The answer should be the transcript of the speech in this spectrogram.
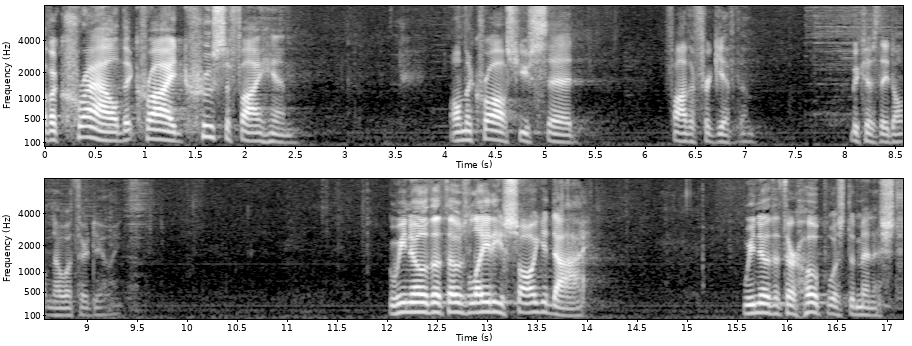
of a crowd that cried, Crucify him, on the cross you said, Father, forgive them because they don't know what they're doing. We know that those ladies saw you die. We know that their hope was diminished.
